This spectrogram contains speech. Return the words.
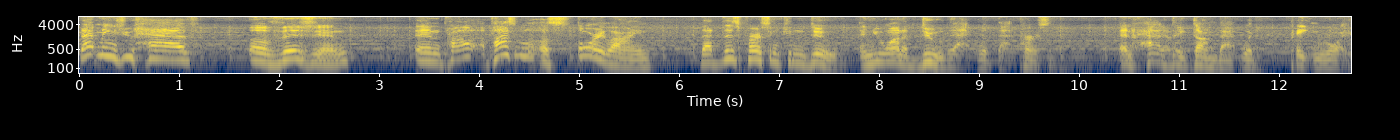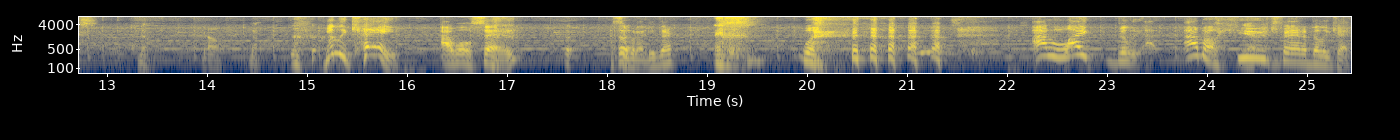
that means you have a vision and pro- possible a storyline that this person can do, and you want to do that with that person. And have Yep. they done that with Peyton Royce? No. No. No. Billie Kay, I will say. See what I did there? Well, I like Billie. I, I'm a huge fan of Billie Kay.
